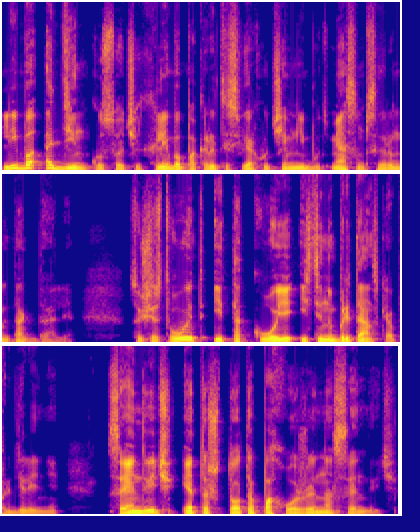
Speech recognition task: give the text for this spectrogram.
Либо один кусочек хлеба, покрытый сверху чем-нибудь, мясом, сыром и так далее. Существует и такое истинно британское определение. Сэндвич – это что-то похожее на сэндвич.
